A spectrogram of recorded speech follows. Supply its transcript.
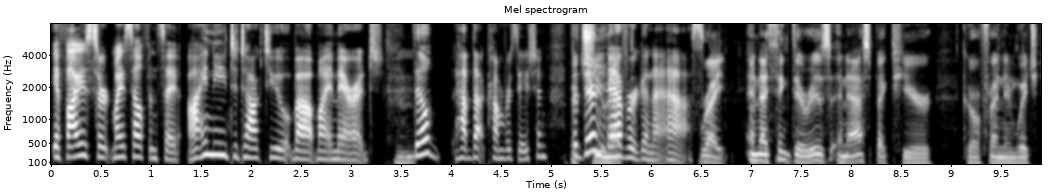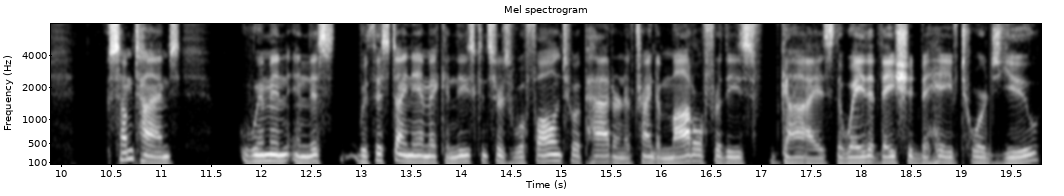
if I assert myself and say, I need to talk to you about my marriage, mm-hmm. they'll have that conversation, but, but they're never going to ask. Right. And I think there is an aspect here, girlfriend, in which sometimes women in this with this dynamic and these concerns will fall into a pattern of trying to model for these guys the way that they should behave towards you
